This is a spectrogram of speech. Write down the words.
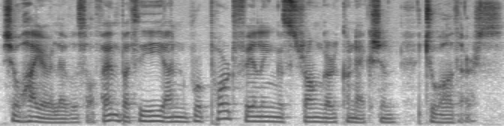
show higher levels of empathy and report feeling a stronger connection to others.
